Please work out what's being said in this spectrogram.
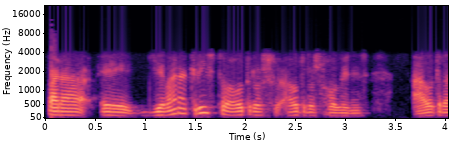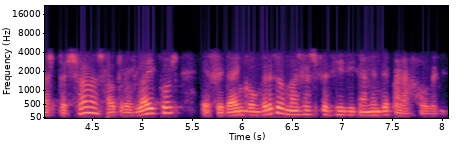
para eh, llevar a Cristo a otros, a otros jóvenes, a otras personas, a otros laicos, FETA en concreto, más específicamente para jóvenes.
